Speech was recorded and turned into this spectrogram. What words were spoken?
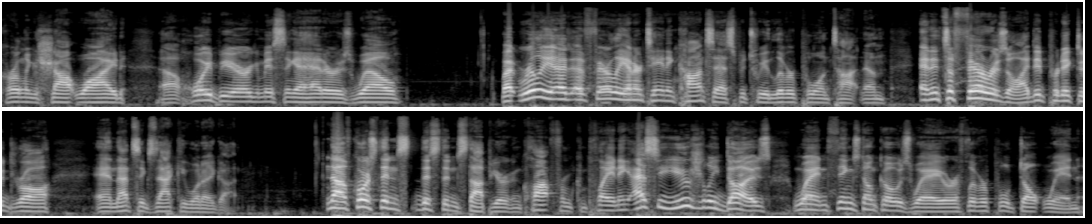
curling a shot wide. Uh, Højbjerg missing a header as well. But really, a, a, fairly entertaining contest between Liverpool and Tottenham. And it's a fair result. I did predict a draw, and that's exactly what I got. Now, of course, this didn't stop Jurgen Klopp from complaining, as he usually does when things don't go his way or if Liverpool don't win.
